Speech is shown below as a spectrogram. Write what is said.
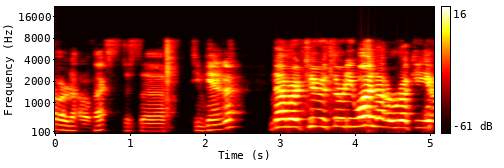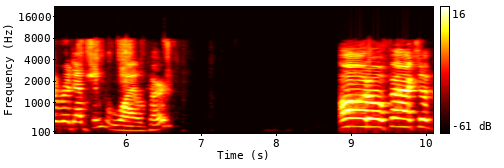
or not auto facts, just uh, Team Canada. Number two thirty one rookie redemption wild card. Auto facts of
